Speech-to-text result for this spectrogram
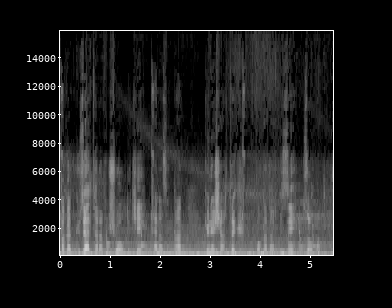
fakat güzel tarafı şu oldu ki en azından güneş artık o kadar bizi zorlamıyor.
